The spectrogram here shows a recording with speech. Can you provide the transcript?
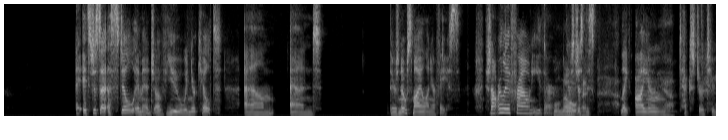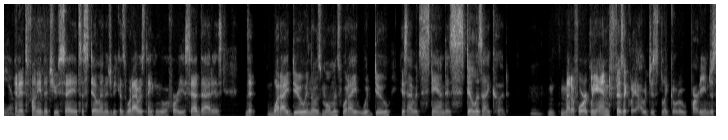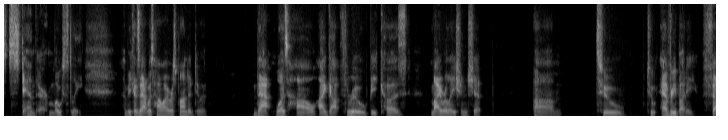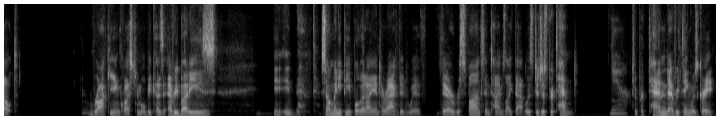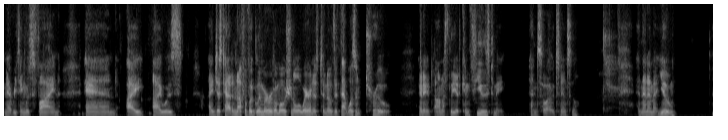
it's just a, a still image of you in your kilt, um, and there's no smile on your face. There's not really a frown either. Well, no, there's just and- this like iron Yeah. texture to you. And it's funny that you say it's a still image because what I was thinking before you said that is that what I do in those moments, what I would do is I would stand as still as I could, Hmm. m- metaphorically and physically. I would just like go to a party and just stand there mostly because that was how I responded to it. That was how I got through because my relationship um, to to everybody felt rocky and questionable because everybody's in, so many people that I interacted with their response in times like that was to just pretend. Yeah. to pretend everything was great and everything was fine. And i i was i just had enough of a glimmer of emotional awareness to know that that wasn't true. And it honestly it confused me. And so i would stand still. And then i met you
